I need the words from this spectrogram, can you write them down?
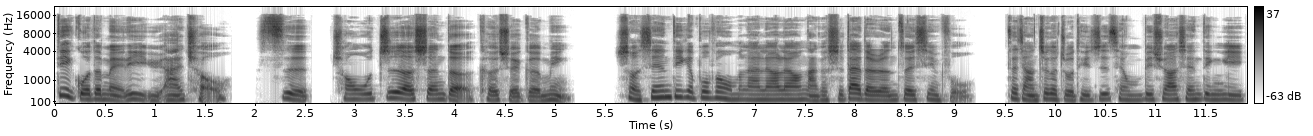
帝国的美丽与哀愁；四、从无知而生的科学革命。首先，第一个部分，我们来聊聊哪个时代的人最幸福。在讲这个主题之前，我们必须要先定义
